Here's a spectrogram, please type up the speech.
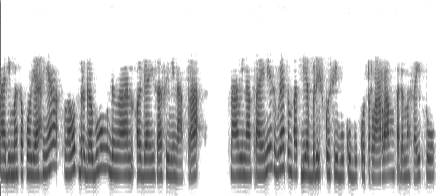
Nah, di masa kuliahnya, Laut bergabung dengan organisasi Winatra. Nah, Winatra ini sebenarnya tempat dia berdiskusi buku-buku terlarang pada masa itu.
